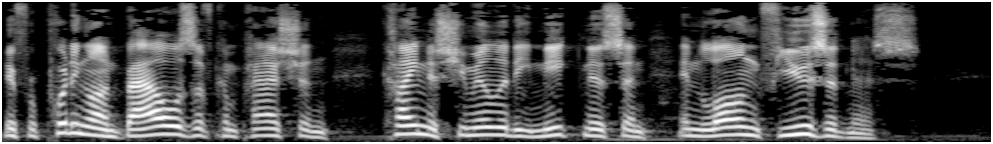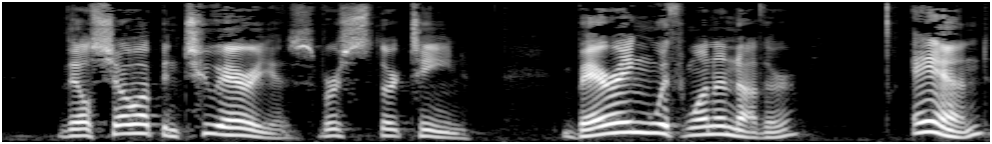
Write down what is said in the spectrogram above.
if we're putting on bowels of compassion, kindness, humility, meekness, and, and long fusedness, they'll show up in two areas. Verse 13 bearing with one another, and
